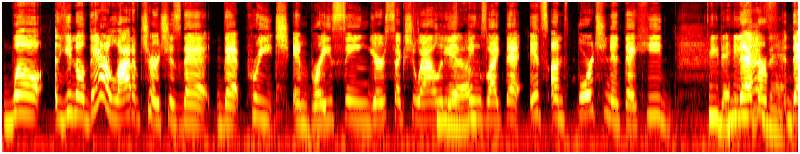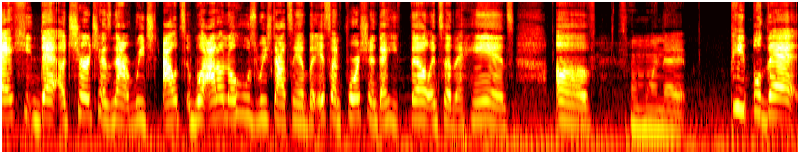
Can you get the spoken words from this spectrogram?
well you know there are a lot of churches that that preach embracing your sexuality Yeah. and things like that it's unfortunate that he, He, he never hasn't. that he that a church has not reached out to, well i don't know who's reached out to him but it's unfortunate that he fell into the hands of Someone that people that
